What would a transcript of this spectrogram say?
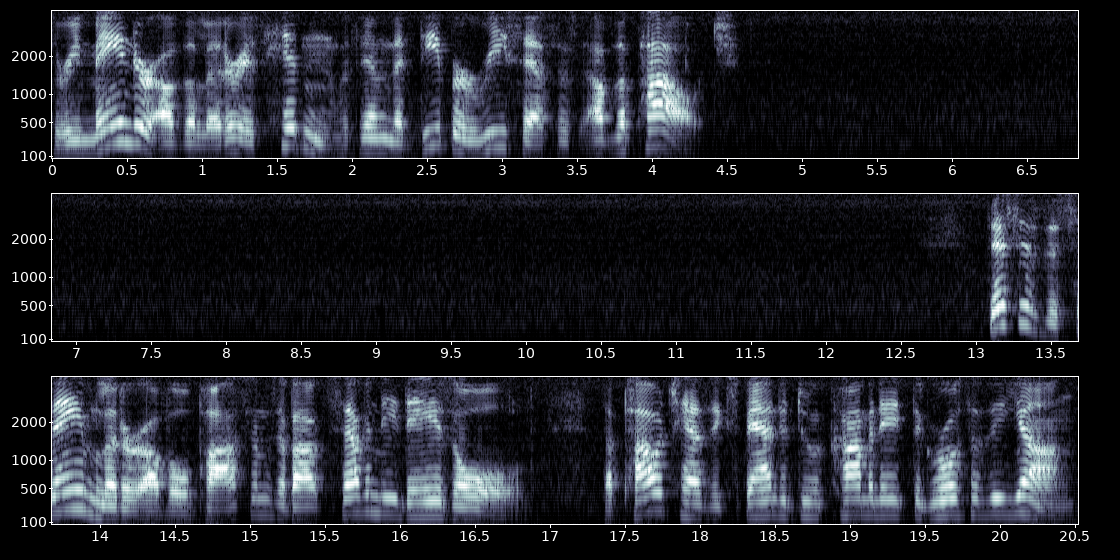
The remainder of the litter is hidden within the deeper recesses of the pouch. This is the same litter of opossums about 70 days old. The pouch has expanded to accommodate the growth of the young,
